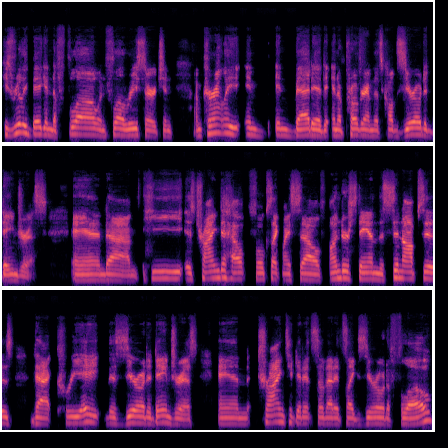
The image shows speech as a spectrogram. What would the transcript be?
He's really big into flow and flow research. And I'm currently in, embedded in a program that's called Zero to Dangerous and um, he is trying to help folks like myself understand the synapses that create this zero to dangerous and trying to get it so that it's like zero to flow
